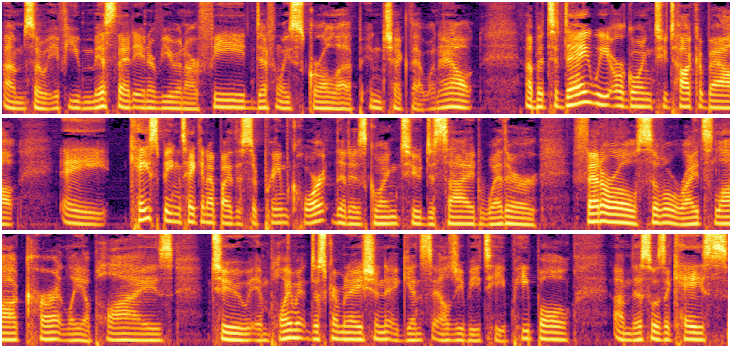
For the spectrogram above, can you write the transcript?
Um, so if you missed that interview in our feed, definitely scroll up and check that one out. Uh, but today we are going to talk about a case being taken up by the Supreme Court that is going to decide whether federal civil rights law currently applies to employment discrimination against LGBT people. Um, this was a case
